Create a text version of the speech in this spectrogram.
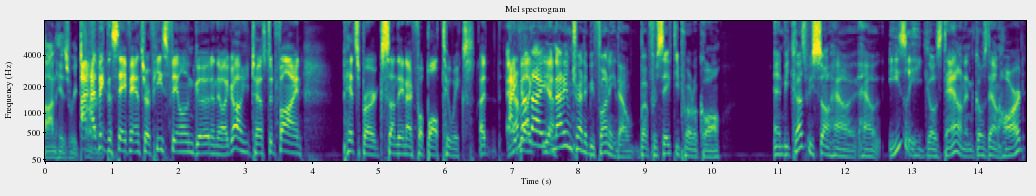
on his return. I, I think the safe answer, if he's feeling good and they're like, oh, he tested fine, Pittsburgh Sunday night football two weeks. I, I I'm, not, like, not, yeah. not even trying to be funny though, but for safety protocol, and because we saw how how easily he goes down and goes down hard,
